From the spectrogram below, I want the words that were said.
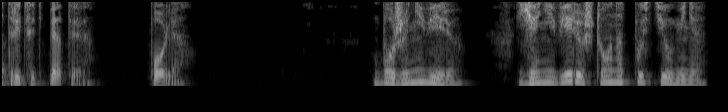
35. Поля. Боже, не верю. Я не верю, что он отпустил меня.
